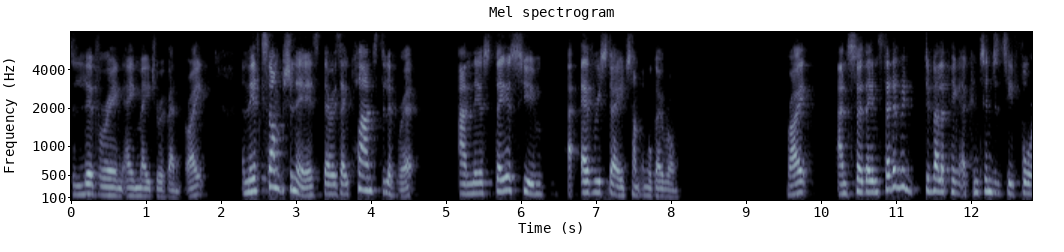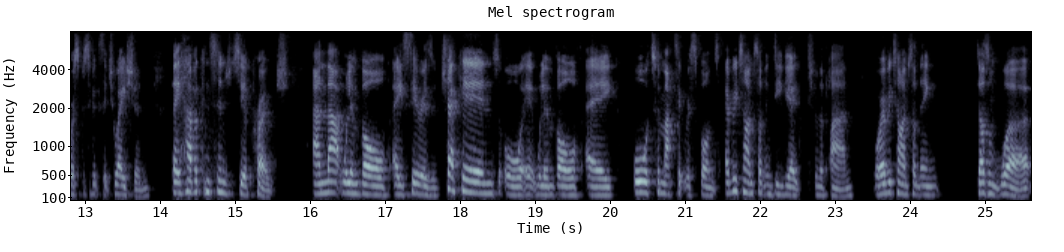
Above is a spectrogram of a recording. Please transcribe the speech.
delivering a major event, right? And the assumption is there is a plan to deliver it, and they, they assume at every stage something will go wrong, right? And so they instead of developing a contingency for a specific situation, they have a contingency approach, and that will involve a series of check-ins, or it will involve a automatic response every time something deviates from the plan, or every time something doesn't work.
